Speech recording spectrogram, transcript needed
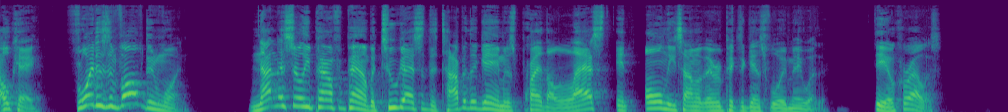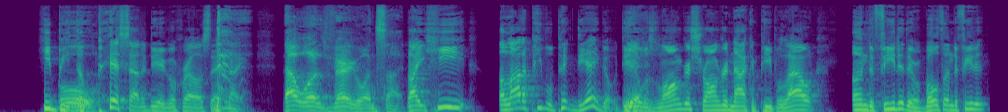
Okay, Floyd is involved in one. Not necessarily pound for pound, but two guys at the top of the game. And it's probably the last and only time I've ever picked against Floyd Mayweather. Theo Corrales. He beat Oh. the piss out of Diego Corrales that night. That was very one sided. Like he, a lot of people picked Diego. Diego Yeah. was longer, stronger, knocking people out, undefeated. They were both undefeated.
